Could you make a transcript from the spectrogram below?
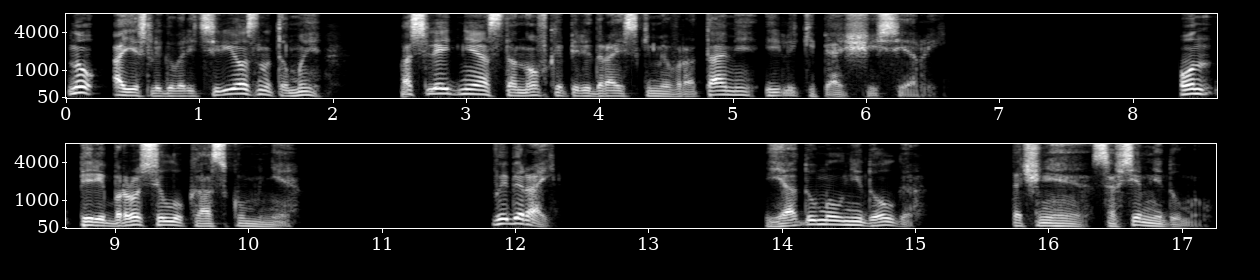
Ну, а если говорить серьезно, то мы — последняя остановка перед райскими вратами или кипящей серой. Он перебросил указку мне. «Выбирай». Я думал недолго. Точнее, совсем не думал.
